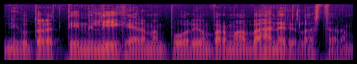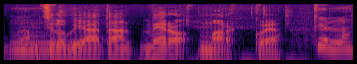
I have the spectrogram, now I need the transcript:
niin kuin todettiin, niin liike-elämän puoli on varmaan vähän erilaista mukaan. Mm. Mutta silloin kun jaetaan veromarkkoja, Kyllä.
